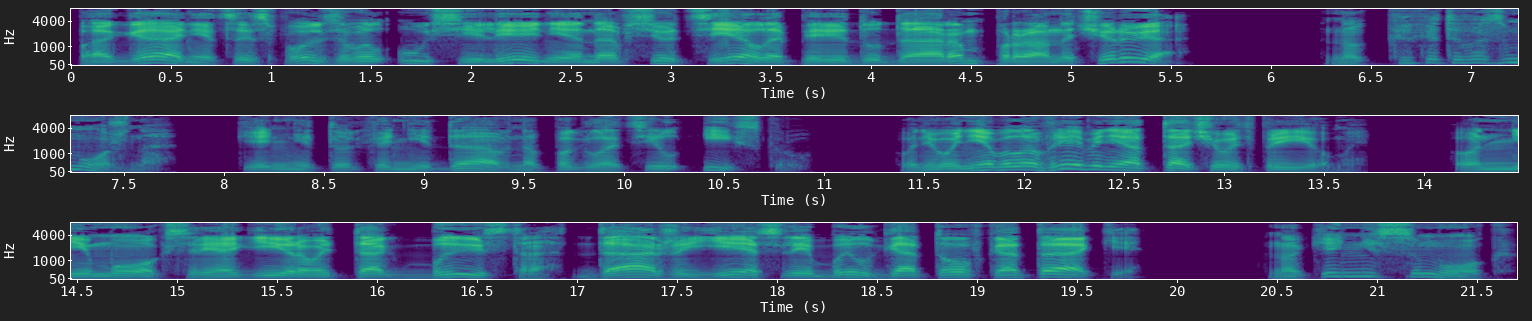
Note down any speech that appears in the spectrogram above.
Поганец использовал усиление на все тело перед ударом прана червя. Но как это возможно? Кенни только недавно поглотил искру. У него не было времени оттачивать приемы. Он не мог среагировать так быстро, даже если был готов к атаке. Но Кенни смог.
